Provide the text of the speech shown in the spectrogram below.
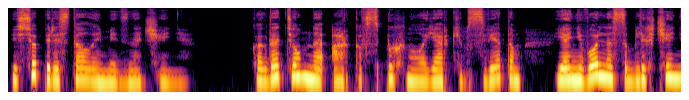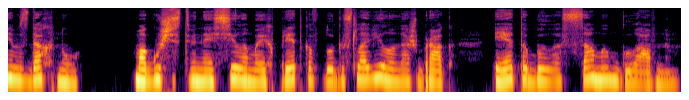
и все перестало иметь значение. Когда темная арка вспыхнула ярким светом, я невольно с облегчением вздохнул. Могущественная сила моих предков благословила наш брак, и это было самым главным.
